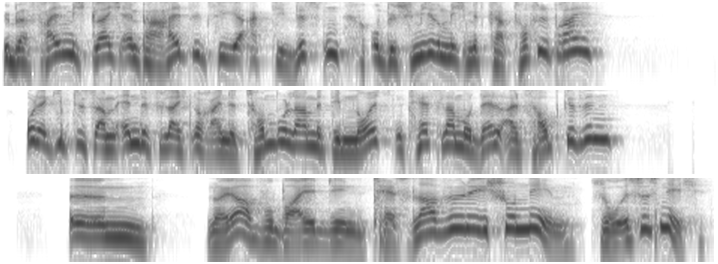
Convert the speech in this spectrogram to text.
Überfallen mich gleich ein paar halbwüchsige Aktivisten und beschmieren mich mit Kartoffelbrei? Oder gibt es am Ende vielleicht noch eine Tombola mit dem neuesten Tesla-Modell als Hauptgewinn? Ähm, naja, wobei den Tesla würde ich schon nehmen. So ist es nicht.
